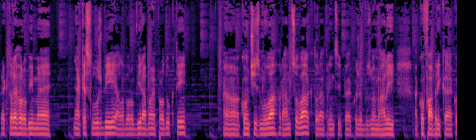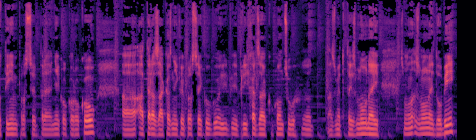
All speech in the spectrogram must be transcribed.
pre ktorého robíme nejaké služby alebo vyrábame produkty, končí zmluva rámcová, ktorá v princípe akože by sme mali ako fabrika, ako tým proste pre niekoľko rokov. A, teraz zákazníkovi proste prichádza ku koncu e, nazvime to tej zmluvnej, zmluvnej doby.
